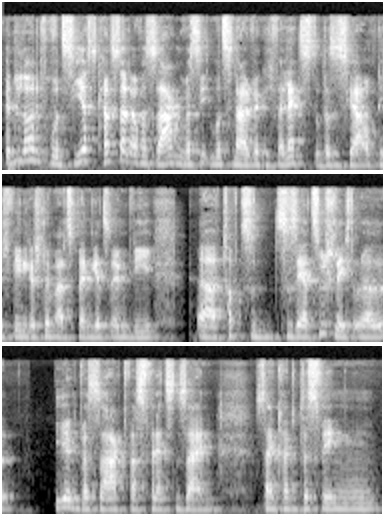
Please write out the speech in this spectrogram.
wenn du Leute provozierst, kannst du halt auch was sagen, was sie emotional wirklich verletzt. Und das ist ja auch nicht weniger schlimm, als wenn jetzt irgendwie äh, Top zu, zu sehr zuschlägt oder irgendwas sagt, was verletzend sein, sein könnte. Deswegen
